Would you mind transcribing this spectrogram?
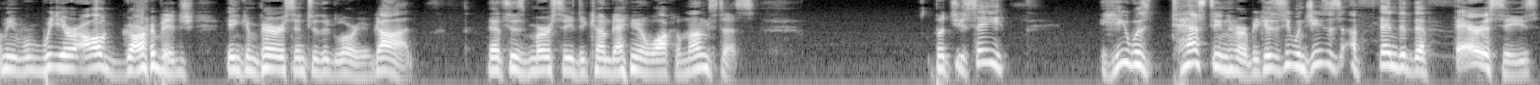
I mean, we are all garbage in comparison to the glory of God. That's his mercy to come down here and walk amongst us. But you see, he was testing her because see, when Jesus offended the Pharisees,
